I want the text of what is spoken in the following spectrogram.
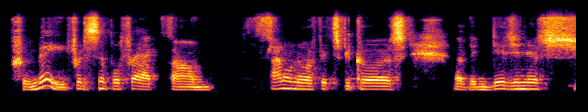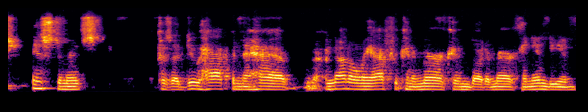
for me. For the simple fact, um, I don't know if it's because of indigenous instruments, because I do happen to have not only African American but American Indian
